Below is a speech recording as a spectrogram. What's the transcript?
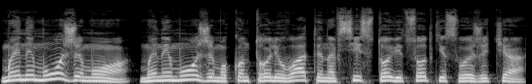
Ми не можемо ми не можемо контролювати на всі 100% своє життя.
